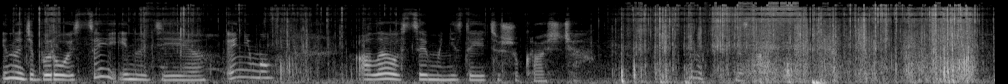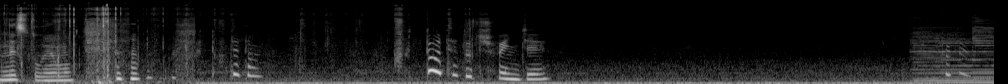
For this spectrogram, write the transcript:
Іноді беру ось цей, іноді Animal, але ось цей мені здається, що краще. Ну, не знаю. Нестуємо. Хто ти там? Хто це тут швендіє? Хто ти?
